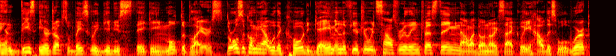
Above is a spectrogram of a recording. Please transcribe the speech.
And these airdrops will basically give you staking multipliers. They're also coming out with a code game in the future, which sounds really interesting. Now I don't know exactly how this will work,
